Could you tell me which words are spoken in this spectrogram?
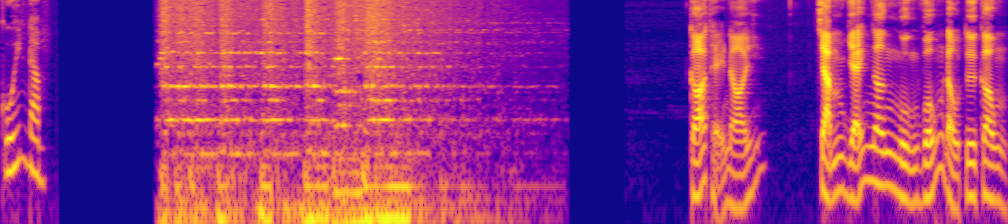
cuối năm. Có thể nói, chậm giải ngân nguồn vốn đầu tư công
